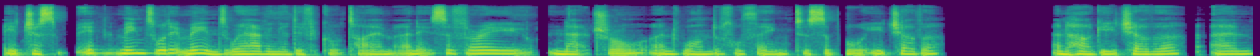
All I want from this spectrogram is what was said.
It just it means what it means. We're having a difficult time and it's a very natural and wonderful thing to support each other and hug each other and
